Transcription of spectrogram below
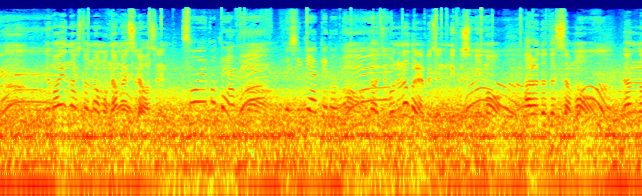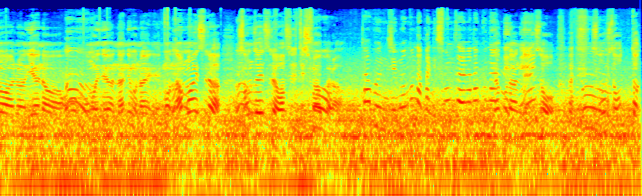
な。で前の人のもう名前すら忘れうん、そういうことやね。不思議やけどね。だから自分の中では別に憎しみもうん。腹立たしさもうん。何のあの嫌なうん。思い出は何にもないねもう名前すら存在すら忘れてしまうから。そう。多分自分の中に存在がなくななんくなんねんねねん。そう。えそういう人おったっ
